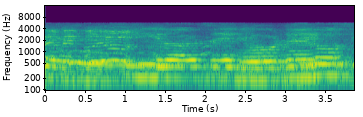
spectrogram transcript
Al Señor de los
